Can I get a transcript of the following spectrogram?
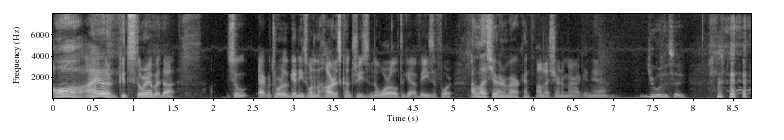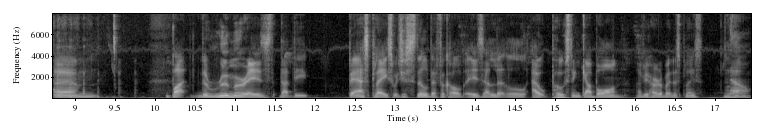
oh, I have a good story about that. So Equatorial Guinea is one of the hardest countries in the world to get a visa for, Unless you're an American. unless you're an American. Yeah, USA. um, but the rumor is that the best place, which is still difficult, is a little outpost in Gabon. Have you heard about this place? No.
